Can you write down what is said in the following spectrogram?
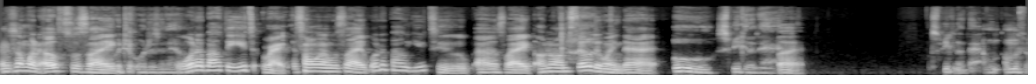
And someone else was like, Put your orders in "What about the YouTube?" Right. Someone was like, "What about YouTube?" I was like, "Oh no, I'm still doing that." Ooh, speaking of that, But speaking of that, I'm, I'm gonna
